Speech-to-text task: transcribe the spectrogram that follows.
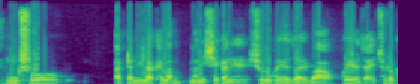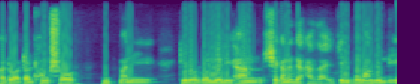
ধ্বংস একটা নীলা খেলা মানে সেখানে শুরু হয়ে যায় বা হয়ে যায়। ছোটখাটো একটা ধ্বংসর মানে কি বলব লেলিঘান সেখানে দেখা যায় যে বোমাগুলি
